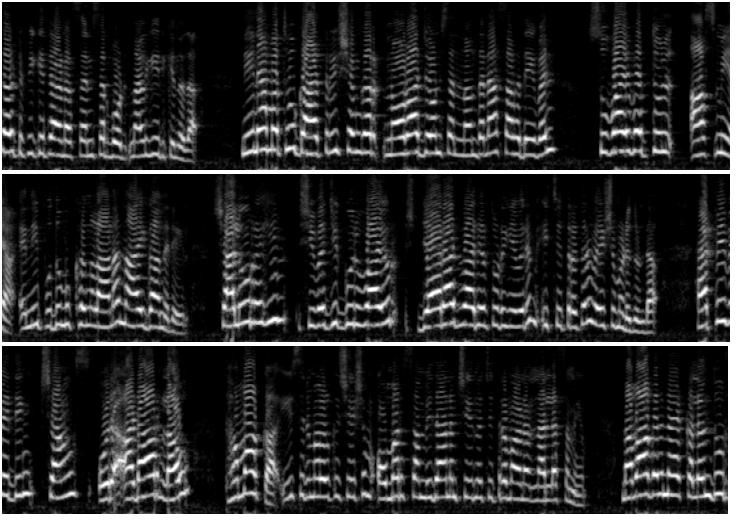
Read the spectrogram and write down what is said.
സർട്ടിഫിക്കറ്റ് ആണ് സെൻസർ ബോർഡ് നൽകിയിരിക്കുന്നത്. നീന മധു ഗായത്രി ശങ്കർ നോറ ജോൺസൺ നന്ദന സഹദേവൻ സുവൈവത്തുൽ ആസ്മിയ എന്നീ പുതുമുഖങ്ങളാണ് നായികാ നിരയിൽ. ഷാലു റഹീം ശിവജി ഗുരുവായൂർ ജയരാജ് വാര്യർ തുടങ്ങിയവരും ഈ ചിത്രത്തിൽ വേഷമിടുന്നുണ്ട്. ഹാപ്പി വെഡിംഗ് ചാങ്സ് ഒരു അഡാർ ലവ് ധമാക്ക ഈ സിനിമകൾക്ക് ശേഷം ഒമർ സംവിധാനം ചെയ്യുന്ന ചിത്രമാണ് നല്ല സമയം. നവാഗതനായ കലന്തൂർ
